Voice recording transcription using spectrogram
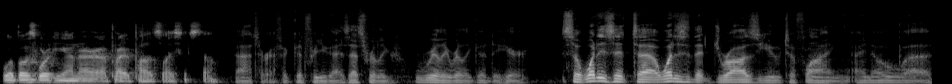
we're both working on our uh, private pilot's license, though. Ah, terrific! Good for you guys. That's really, really, really good to hear. So, what is it? Uh, what is it that draws you to flying? I know, uh,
